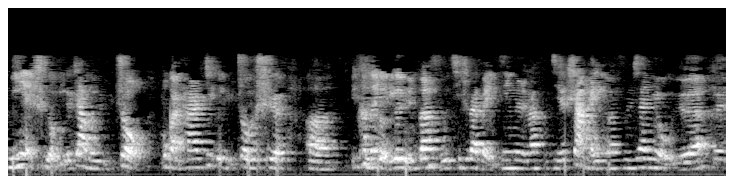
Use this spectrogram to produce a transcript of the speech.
你也是有一个这样的宇宙？不管它这个宇宙是呃，你可能有一个云端服务器是在北京，一个云端服务器在上海，一个云端服务器在纽约。对。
